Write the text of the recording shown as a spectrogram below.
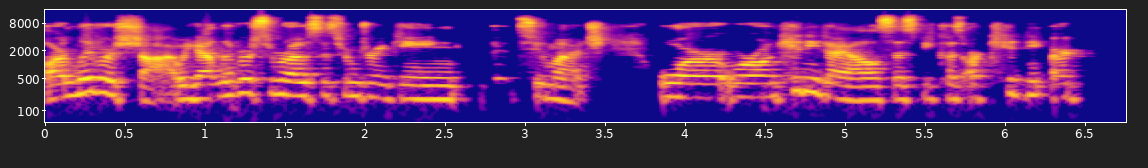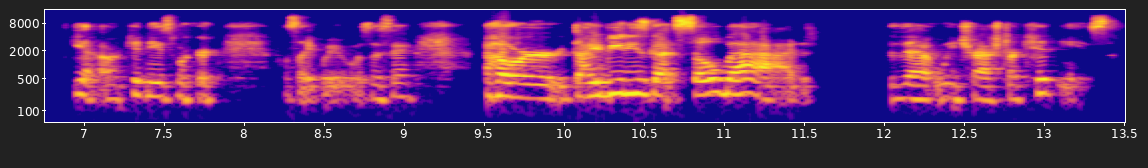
our liver's shot. We got liver cirrhosis from drinking too much, or we're on kidney dialysis because our kidney, our yeah, our kidneys were. I was like, wait, what was I saying? Our diabetes got so bad that we trashed our kidneys.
